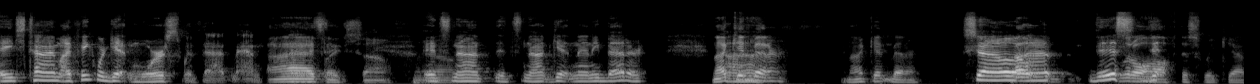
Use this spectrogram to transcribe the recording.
Each time, I think we're getting worse with that, man. I It's think like- so. it's not. It's not getting any better. not getting uh, better. Not getting better. So uh, A this little thi- off this week, yeah.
